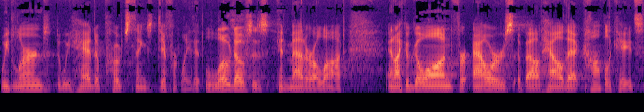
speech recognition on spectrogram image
we learned that we had to approach things differently, that low doses can matter a lot. And I could go on for hours about how that complicates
